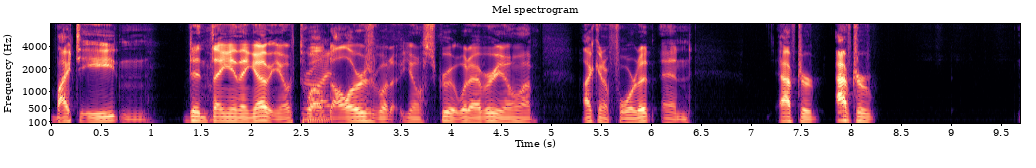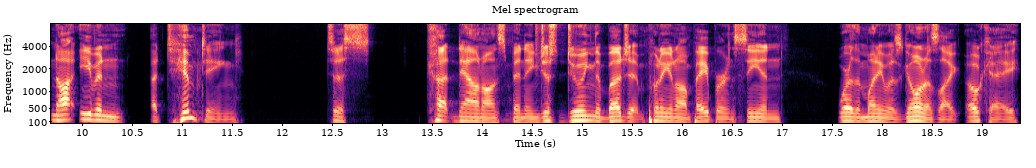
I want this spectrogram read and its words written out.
bite to eat and didn't think anything of it. You know, twelve dollars, what you know, screw it, whatever. You know, I I can afford it. And after after not even attempting to s- cut down on spending, just doing the budget and putting it on paper and seeing where the money was going is like, okay,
